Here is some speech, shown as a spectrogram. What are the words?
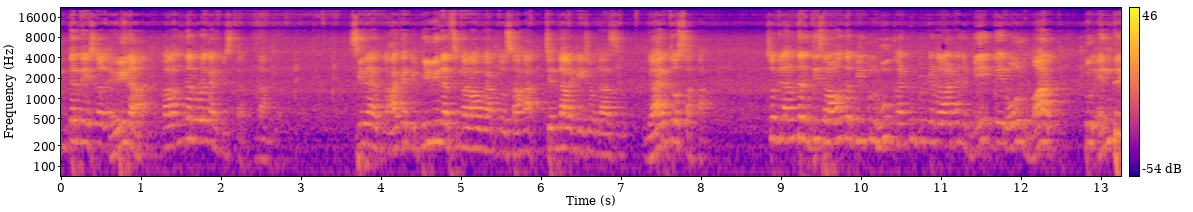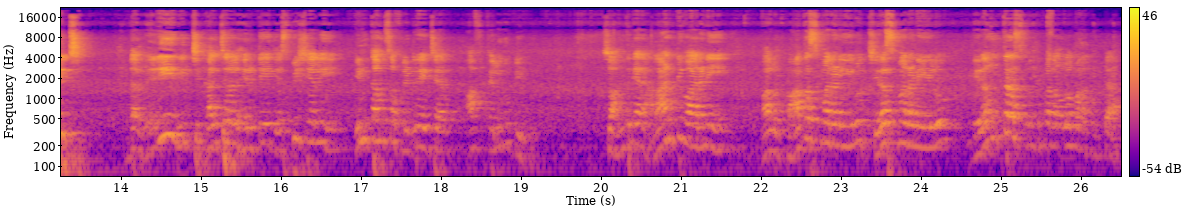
international arena వాళ్ళందరూ కూడా కనిపిస్తారు దాంట్లో. శ్రీనాథ్ ఆఖరికి పివి నరసింహారావు గారితో సహా చందాల కేశవదాస్ గారితో సహా. సో వీళ్ళందరూ these are all the people who contributed lot and make their own mark to enrich the very rich cultural heritage especially in terms of literature of Telugu people so అందుకని అలాంటి వారిని వాళ్ళు పాతస్మరణీయులు చిరస్మరణీయులు నిరంతర స్మృతి పదంలో మనకు ఉంటారు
